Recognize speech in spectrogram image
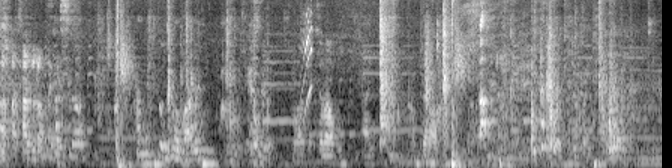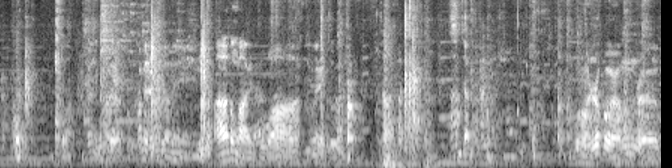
아빠 사주라 말했 카메라 시간에 안 하던 거 아니 또와 카메라 또. 진짜. 뭐 하려고 형들.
